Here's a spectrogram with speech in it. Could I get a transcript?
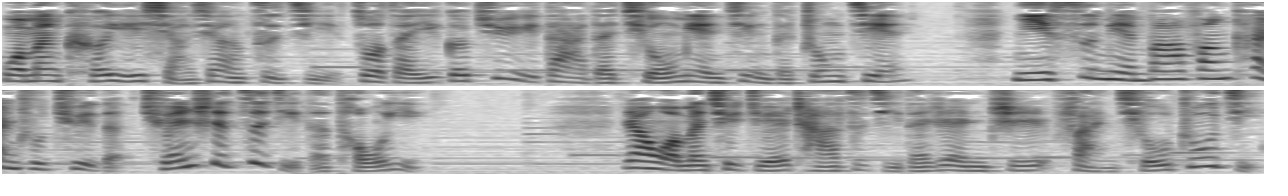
我们可以想象自己坐在一个巨大的球面镜的中间，你四面八方看出去的全是自己的投影。让我们去觉察自己的认知，反求诸己，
